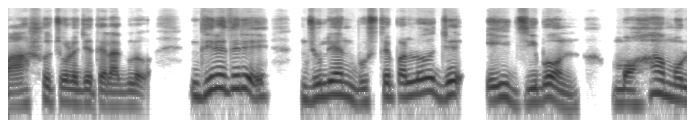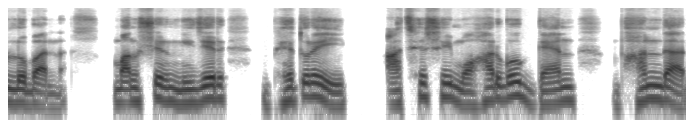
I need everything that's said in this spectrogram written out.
মাসও চলে যেতে লাগল। ধীরে ধীরে জুলিয়ান বুঝতে পারল যে এই জীবন মহামূল্যবান। মানুষের নিজের ভেতরেই আছে সেই মহার্ঘ জ্ঞান, ভাণ্ডার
